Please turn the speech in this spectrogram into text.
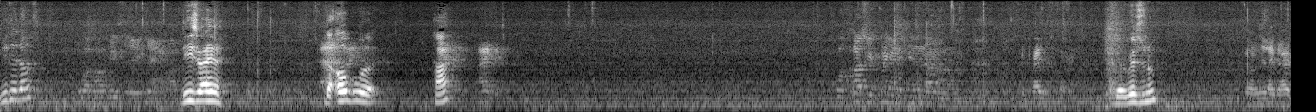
You did those? These right here. The oak wood. Huh? In the? The original? You want to do the one?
